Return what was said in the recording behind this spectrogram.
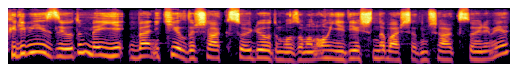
klibi izliyordum ve ben iki yıldır şarkı söylüyordum o zaman. 17 yaşında başladım şarkı söylemeye.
